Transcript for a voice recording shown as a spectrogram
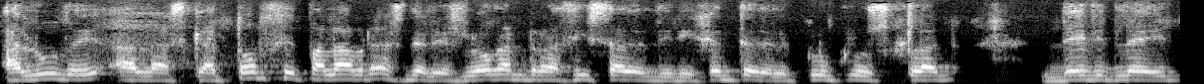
alude a las 14 palabras del eslogan racista del dirigente del Ku Klux Klan, David Lade,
